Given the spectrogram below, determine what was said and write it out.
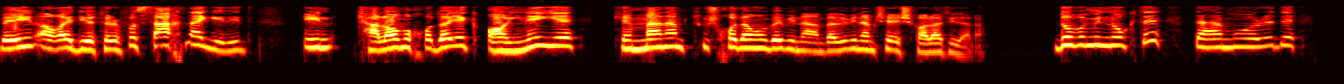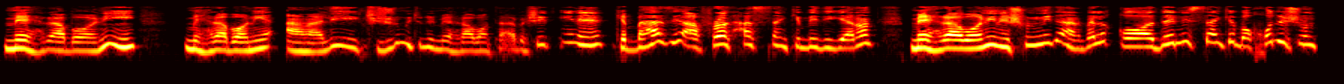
به این آقای دیوترفو سخت نگیرید. این کلام خدا یک آینه که منم توش خودم رو ببینم و ببینم چه اشکالاتی دارم. دومین نکته در مورد مهربانی مهربانی عملی چجور می‌تونید مهربان تر بشید؟ اینه که بعضی افراد هستن که به دیگران مهربانی نشون میدن ولی قادر نیستن که با خودشون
